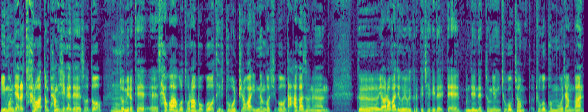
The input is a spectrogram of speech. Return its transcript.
이 문제를 다뤄왔던 방식에 대해서도 음. 좀 이렇게 사과하고 돌아보고 되짚어볼 필요가 있는 것이고 나아가서는 그 여러 가지 의혹이 그렇게 제기될 때 문재인 대통령이 조국 전 조국 법무부 장관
